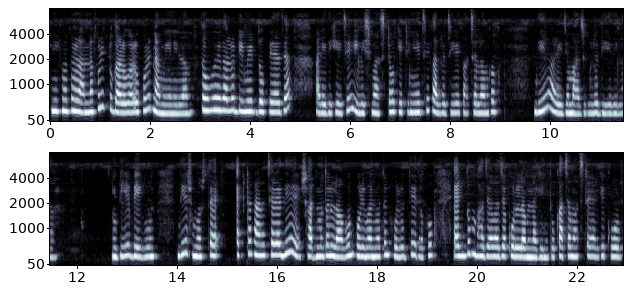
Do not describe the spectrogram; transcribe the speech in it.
মিনিট মতন রান্না করে একটু গাঢ় গাঢ় করে নামিয়ে নিলাম। তো হয়ে গেল ডিমের দো পেঁয়াজা। আর এদিকে এই যে ইলিশ মাছটাও কেটে নিয়েছি, কালো জিরে, কাঁচা লঙ্কা দিয়ে আর এই যে মাছগুলো দিয়ে দিলাম। দিয়ে বেগুন দিয়ে সমস্ত একটা নাড়াচাড়া দিয়ে স্বাদ মতন লবণ, পরিমাণ মতন হলুদ দিয়ে, দেখো, একদম ভাজা ভাজা করলাম না কিন্তু। কাঁচা মাছটাই আর কি করব।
